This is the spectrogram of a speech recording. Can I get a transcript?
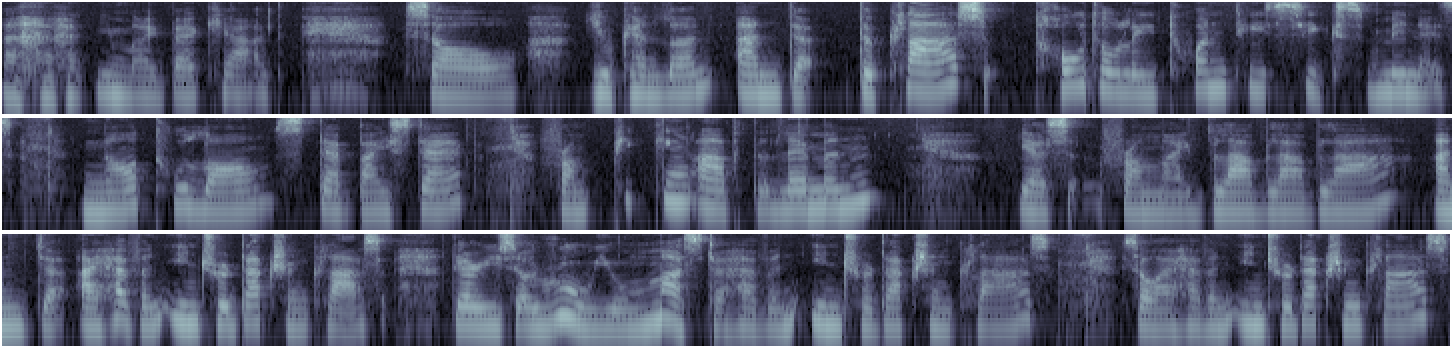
in my backyard. So you can learn, and uh, the class totally 26 minutes, not too long, step by step, from picking up the lemon, yes, from my blah blah blah and uh, I have an introduction class. There is a rule you must have an introduction class. So I have an introduction class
